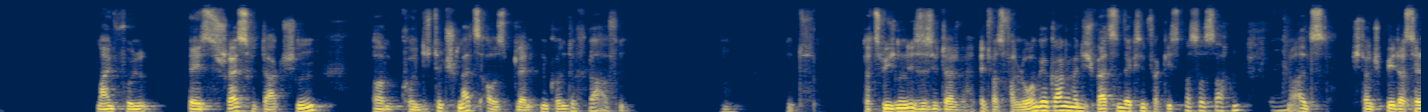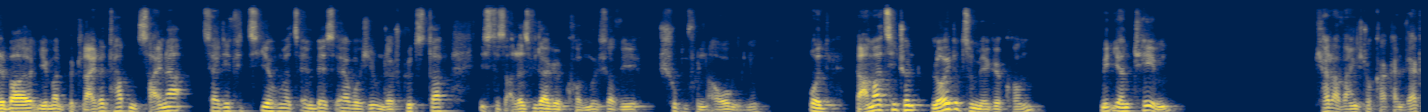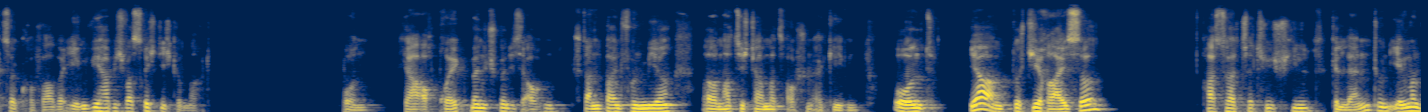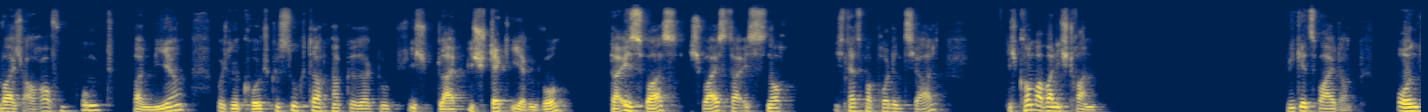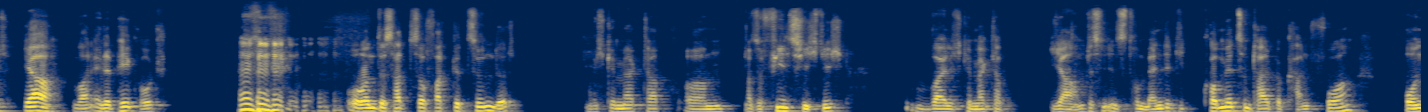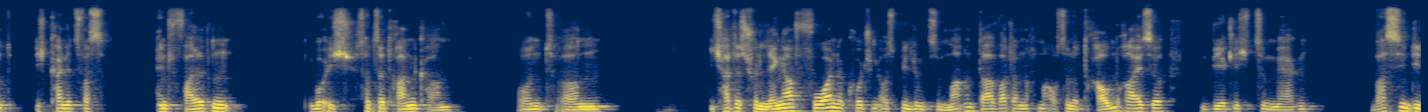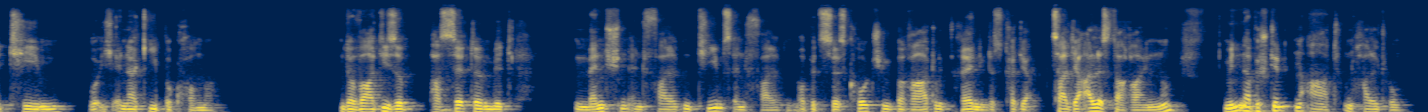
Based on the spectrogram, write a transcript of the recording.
Mindful Based Stress Reduction, ähm, konnte ich den Schmerz ausblenden, konnte schlafen. Und dazwischen ist es etwas verloren gegangen. Wenn die Schmerzen weg sind, vergisst man so Sachen. Mhm. Als ich dann später selber jemand begleitet habe mit seiner Zertifizierung als MBSR, wo ich ihn unterstützt habe, ist das alles wieder gekommen. Ich sage, wie Schuppen von den Augen. Ne? Und damals sind schon Leute zu mir gekommen mit ihren Themen. Ich hatte aber eigentlich noch gar keinen Werkzeugkoffer, aber irgendwie habe ich was richtig gemacht. Und ja, auch Projektmanagement ist ja auch ein Standbein von mir, ähm, hat sich damals auch schon ergeben. Und ja, durch die Reise hast du halt natürlich viel gelernt und irgendwann war ich auch auf dem Punkt bei mir, wo ich einen Coach gesucht habe und habe gesagt, du, ich bleib, ich stecke irgendwo, da ist was, ich weiß, da ist noch, ich nenne es mal Potenzial, ich komme aber nicht dran. Wie geht's weiter? Und ja, war ein NLP-Coach. und es hat sofort gezündet, wo ich gemerkt habe, ähm, also vielschichtig, weil ich gemerkt habe, ja, das sind Instrumente, die kommen mir zum Teil bekannt vor und ich kann jetzt was entfalten, wo ich sonst nicht rankam. Und ähm, ich hatte es schon länger vor, eine Coaching-Ausbildung zu machen. Da war dann nochmal auch so eine Traumreise, um wirklich zu merken, was sind die Themen, wo ich Energie bekomme. Und da war diese Passette mit Menschen entfalten, Teams entfalten, ob jetzt das Coaching, Beratung, Training, das ja, zahlt ja alles da rein, ne? mit einer bestimmten Art und Haltung.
